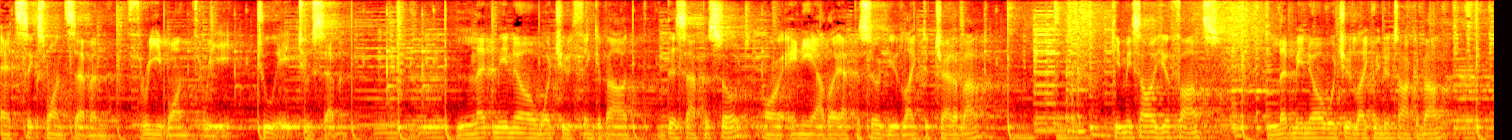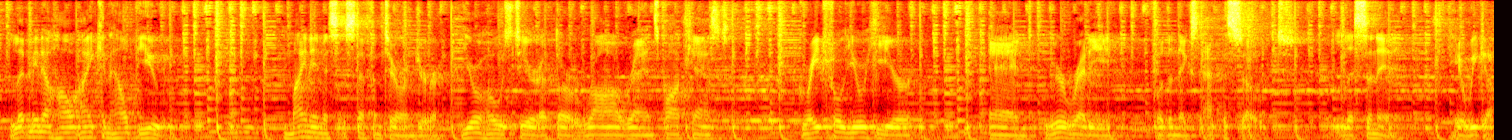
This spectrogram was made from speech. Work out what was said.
at 617 313 2827. Let me know what you think about this episode or any other episode you'd like to chat about. Give me some of your thoughts. Let me know what you'd like me to talk about. Let me know how I can help you. My name is Stefan Thuringer, your host here at the Raw Rants podcast. Grateful you're here, and we're ready for the next episode. Listen in. Here we go.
